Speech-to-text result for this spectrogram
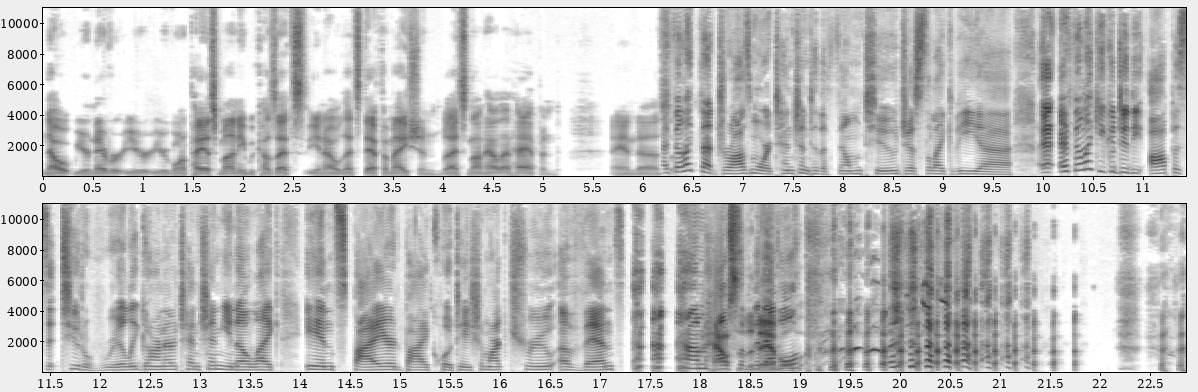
nope, you're never you're you're going to pay us money because that's you know that's defamation. That's not how that happened. And uh, so. I feel like that draws more attention to the film too. Just like the, uh, I feel like you could do the opposite too to really garner attention. You know, like inspired by quotation mark true events. House, House, of, of the, the, Devil. devil.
